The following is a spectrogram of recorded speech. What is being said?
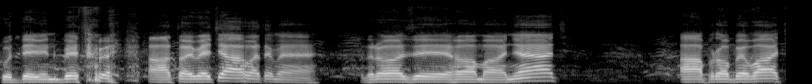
куди він битиме, а той витягуватиме. Друзі, гомонять, а пробивати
